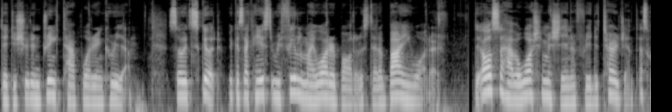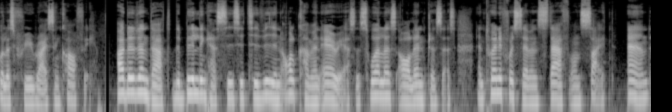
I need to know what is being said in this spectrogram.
that you shouldn't drink tap water in Korea. So it's good because I can just refill my water bottle instead of buying water. They also have a washing machine and free detergent, as well as free rice and coffee. Other than that, the building has CCTV in all common areas as well as all entrances and 24 7 staff on site, and,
